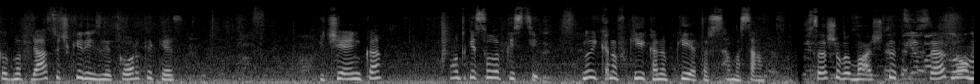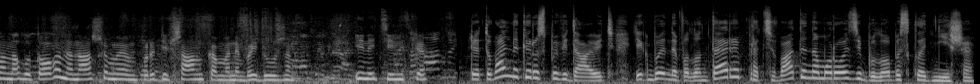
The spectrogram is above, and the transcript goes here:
тут плясочки, різні корки, кис, печенька. Ось такі солодкі стіль. Ну і канапки, канапки, це ж саме саме. Все, що ви бачите, це все вдома наготоване нашими бродівчанками небайдужими. І не тільки. Рятувальники розповідають, якби не волонтери, працювати на морозі було би складніше.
